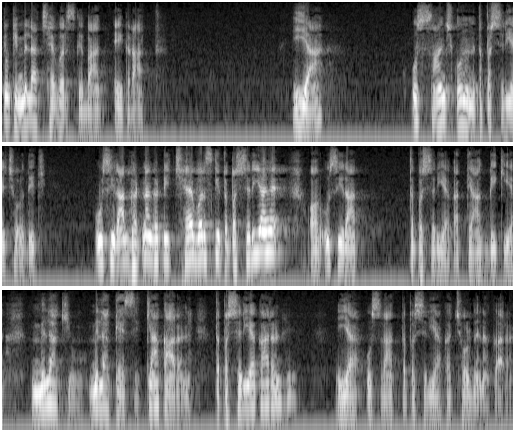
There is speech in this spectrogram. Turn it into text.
क्योंकि मिला छह वर्ष के बाद एक रात। या उस साँझ को उन्होंने तपश्चर्या छोड़ दी थी। उसी रात घटना घटी, छह वर्ष की तपश्चर्या है और उसी रात तपश्चर्या का त्याग भी किया। मिला क्यों? मिला कैसे? क्या कारण है? तपश्चर्या कारण है या उस रात तपश्चर्या का छोड़ देना कारण?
